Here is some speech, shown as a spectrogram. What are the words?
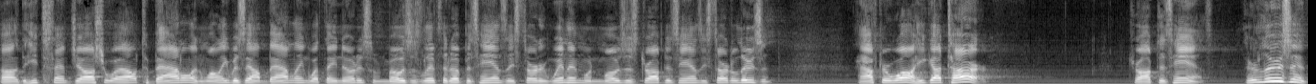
Uh, he sent Joshua out to battle, and while he was out battling, what they noticed when Moses lifted up his hands, they started winning. When Moses dropped his hands, he started losing. After a while, he got tired, dropped his hands. They're losing,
